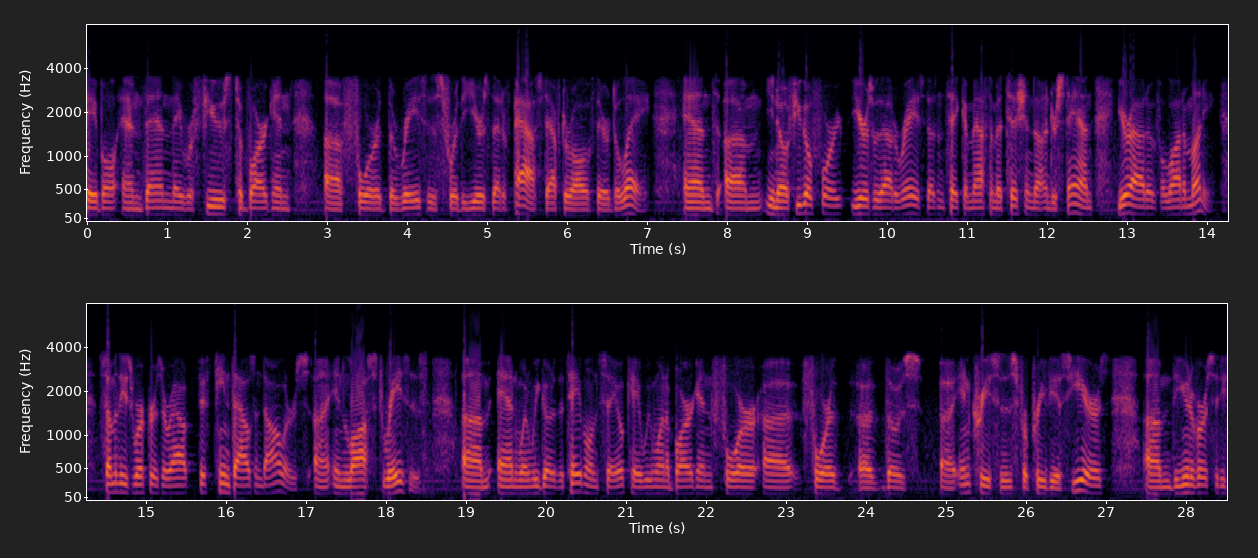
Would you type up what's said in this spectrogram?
table, and then they refuse to bargain uh, for the raises for the years that have passed after all of their delay. And um, you know, if you go four years without a raise, doesn't take a mathematician to understand you're out of a lot of money. Some of these workers are out fifteen thousand uh, dollars in lost raises. Um, and when we go to the table and say, okay, we want to bargain for uh, for uh, those uh, increases for previous years, um, the university,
